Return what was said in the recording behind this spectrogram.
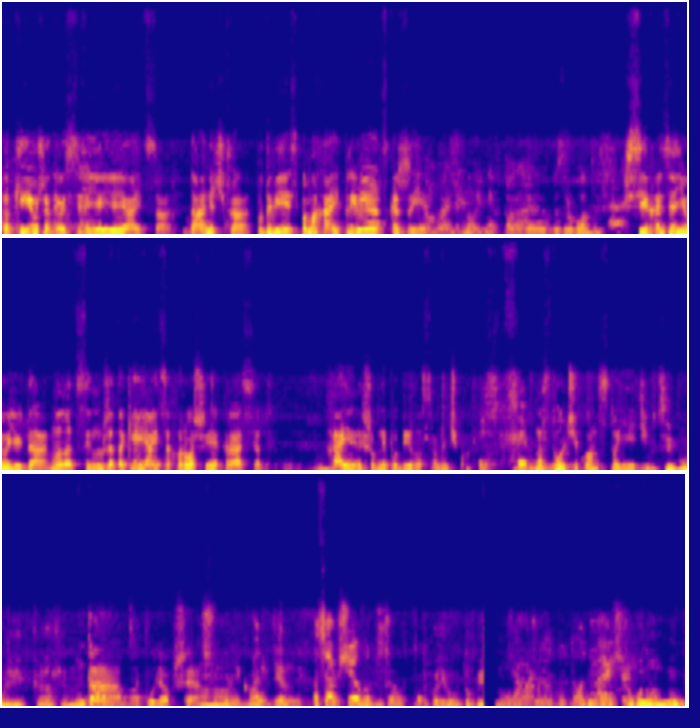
Такі вже красиві є яйця. Данечка, подивись, помахай, привіт, скажи. Магазинують, ніхто не без роботи. Всі хазяюють, да. Молодці. Ну вже такі яйця хороші красять. Хай, щоб не побіло сонечко. На стульчику он стоїть. в цибулі красимо. Да, цибуля взагалі, Ага. цибульник обалденний. А це взагалі от жовте. Тако його втопити, ну, Ще можна тут одне ще. щоб воно, ну,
